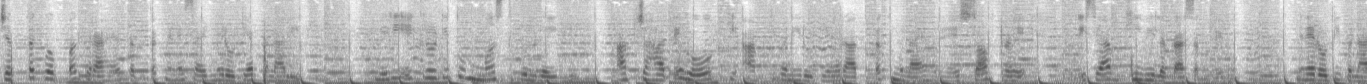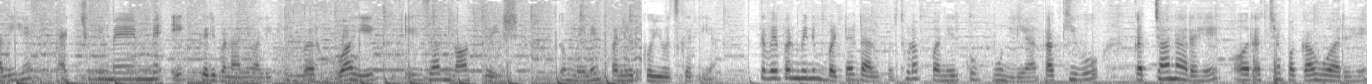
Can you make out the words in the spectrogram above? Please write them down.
जब तक वो पक रहा है, तब तक मैंने साइड में रोटियाँ बना ली थी। मेरी एक रोटी तो मस्त फूल गई थी। आप चाहते हो कि आपकी बनी रोटियाँ रात तक मुलायम रहे, सॉफ्ट रहे तो इसे आप घी भी लगा सकते हो। मैंने रोटी बना ली है। एक्चुअली मैं मैं एक करी बनाने वाली थी, पर हुआ ये कि एग्स आर नॉट फ्रेश तो मैंने पनीर को यूज़ कर लिया। तवे पर मैंने बटर डालकर थोड़ा पनीर को भून लिया, ताकि वो कच्चा ना रहे और अच्छा पका हुआ रहे।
